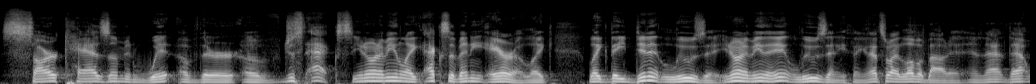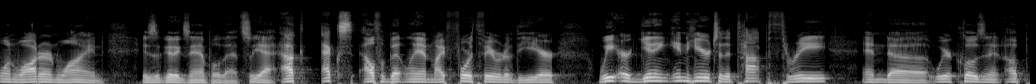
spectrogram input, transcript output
sarcasm and wit of their of just X. You know what I mean? Like X of any era. Like like they didn't lose it. You know what I mean? They didn't lose anything. That's what I love about it. And that that one, Water and Wine, is a good example of that. So yeah, X Alphabet Land, my fourth favorite of the year. We are getting in here to the top three, and uh, we're closing it up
